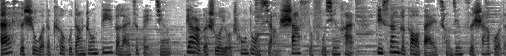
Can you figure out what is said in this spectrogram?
S 是我的客户当中第一个来自北京，第二个说有冲动想杀死负心汉，第三个告白曾经自杀过的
